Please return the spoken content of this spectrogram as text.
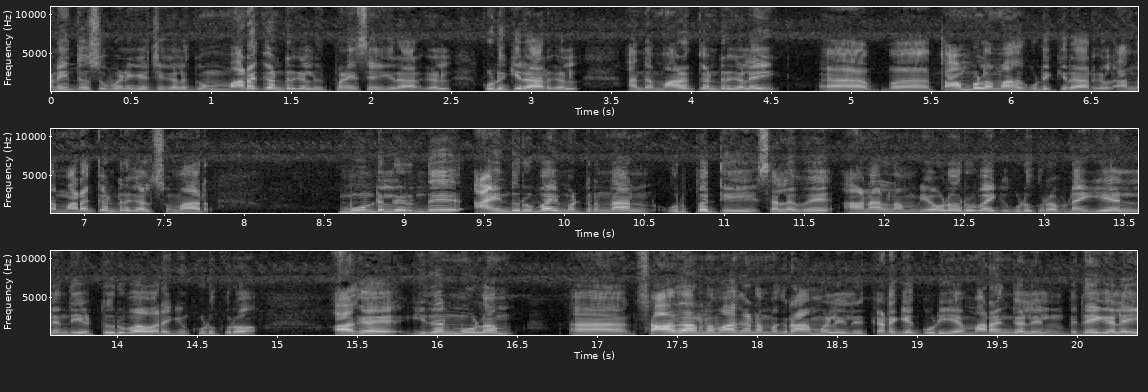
அனைத்து சுப நிகழ்ச்சிகளுக்கும் மரக்கன்றுகள் விற்பனை செய்கிறார்கள் கொடுக்கிறார்கள். அந்த மரக்கன்றுகளை தாம்பூலமாக கொடுக்கிறார்கள். அந்த மரக்கன்றுகள் சுமார் மூன்றிலிருந்து ஐந்து ரூபாய் மட்டும்தான் உற்பத்தி செலவு. ஆனால் நம்ம எவ்வளோ ரூபாய்க்கு கொடுக்குறோம் அப்படின்னா ஏழுலேருந்து எட்டு ரூபாய் வரைக்கும் கொடுக்குறோம். ஆக இதன் மூலம் சாதாரணமாக நம்ம கிராமங்களில் கிடைக்கக்கூடிய மரங்களின் விதைகளை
